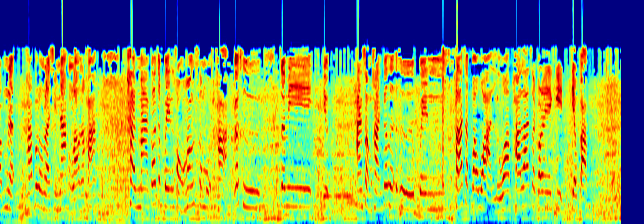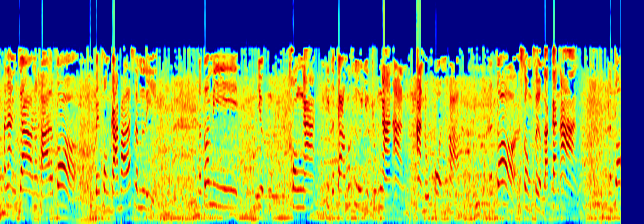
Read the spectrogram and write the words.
ระพระบรมราชินีนาของเรานะคะ ถัดมาก็จะเป็นของห้องสมุดค่ะ ก็คือจะมีอันสำคัญก็เลยคือเป็นพระราชประวัติ หรือว่าพระราชกรณียกิจเกี่ยวกับพระนางเจ้านะคะ แล้วก็เป็นโครงการพระราชดำริแล้วก็มีหยุดโครงงานกิจกรรมก็คือหยุดทุกงานอ่านอ่านทุกคนค่ะ แล้วก็ส่งเสริมรักการอ่าน แล้วก็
